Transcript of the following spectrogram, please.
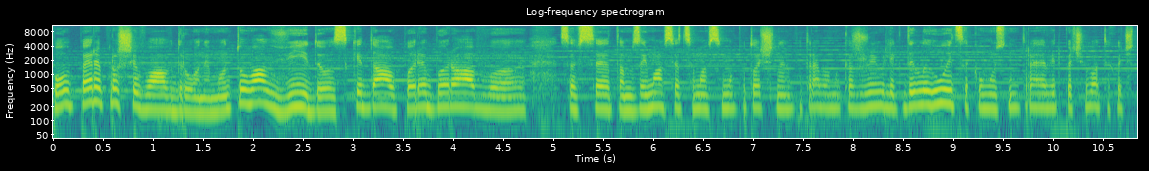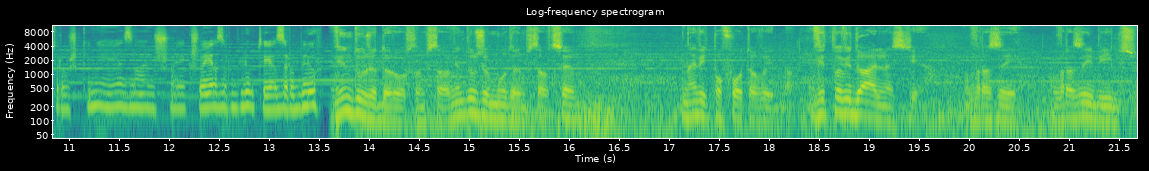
е, перепрошивав дрони, монтував відео, скидав, перебирав е, це все там, займався цими всіма поточними потребами. Кажу, Юлік, делегуй це комусь, ну треба відпочивати хоч трошки. Ні, я знаю, що якщо я зроблю, то я зроблю. Він дуже дорослим став, він дуже мудрим став. Це навіть по фото видно. Відповідальності в рази, в рази більше.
